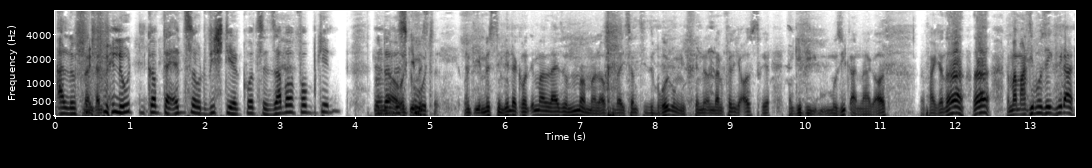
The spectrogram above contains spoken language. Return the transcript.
Alle fünf dann- Minuten kommt der Enzo und wischt dir kurz den Sommer vom Kinn. Und Genau, dann ist ihr gut. Müsst, und ihr müsst im Hintergrund immer leise Hummer mal laufen, weil ich sonst diese Beruhigung nicht finde und dann völlig ausdrehe. Dann geht die Musikanlage aus. Dann fange ich an, ah, ah, dann macht die Musik wieder an.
